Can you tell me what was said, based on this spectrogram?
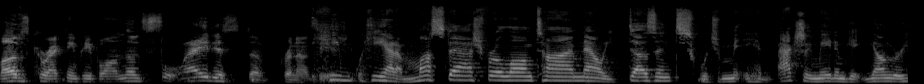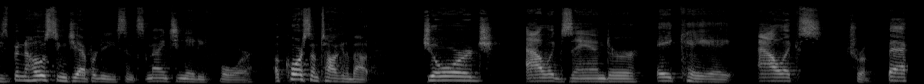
Loves correcting people on the slightest of He pronunciation. he had a mustache for a long time. Now he doesn't, which him, actually made him get younger. He's been hosting Jeopardy since 1984. Of course, I'm talking about George Alexander, aka Alex Trebek,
